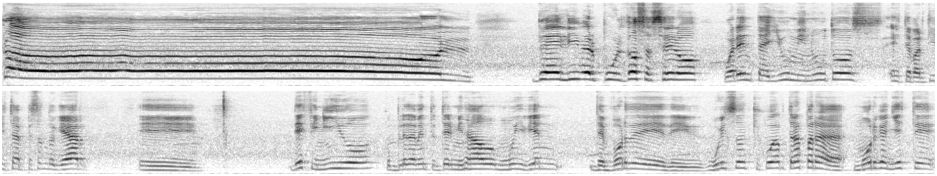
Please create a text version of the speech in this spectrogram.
¡Gol! De Liverpool 2 a 0, 41 minutos. Este partido está empezando a quedar eh, definido, completamente terminado. Muy bien desborde de, Wilson que juega atrás para Morgan y este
